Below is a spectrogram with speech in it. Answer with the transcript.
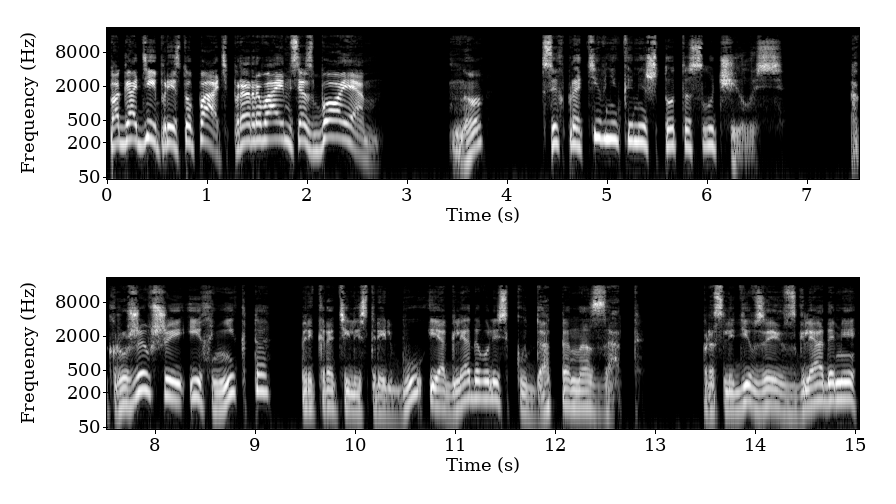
«Погоди приступать! Прорываемся с боем!» Но с их противниками что-то случилось. Окружившие их Никто прекратили стрельбу и оглядывались куда-то назад. Проследив за их взглядами,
